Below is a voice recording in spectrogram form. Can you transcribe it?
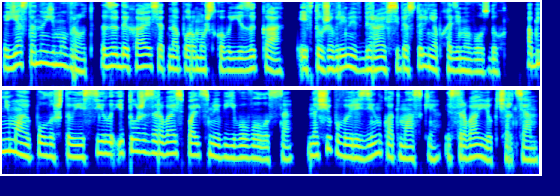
Я стану ему в рот, задыхаясь от напора мужского языка, и в то же время вбираю в себя столь необходимый воздух. Обнимаю Пола, что есть силы, и тоже зарываюсь пальцами в его волосы. Нащупываю резинку от маски и срываю ее к чертям.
